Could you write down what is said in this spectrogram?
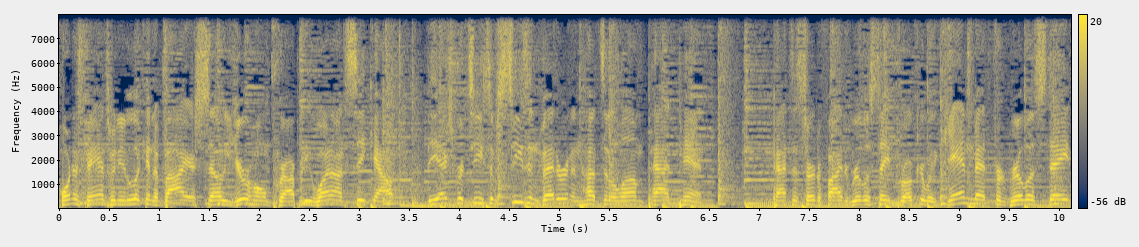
Hornet fans, when you're looking to buy or sell your home property, why not seek out the expertise of seasoned veteran and Hudson alum Pat Penn? Pat's a certified real estate broker with Gan Medford Real Estate.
